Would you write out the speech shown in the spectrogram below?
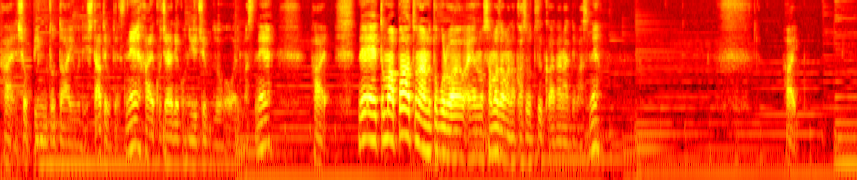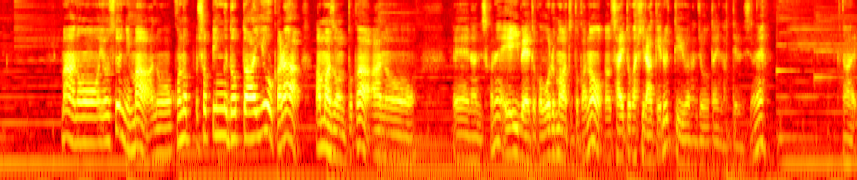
はい、ショッピング .io でしたということですね。はい、こちらでこの YouTube 動画終わりますね。はい。で、えっ、ー、と、まあ、パートナーのところは、あの、様々な仮想通貨が並んでますね。はい。まあ、あの、要するに、まあ、あの、このショッピング .io から Amazon とか、あの、えー、何ですかね、eBay とか Walmart とかのサイトが開けるっていうような状態になってるんですよね。はい。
